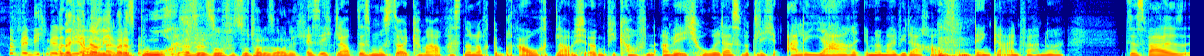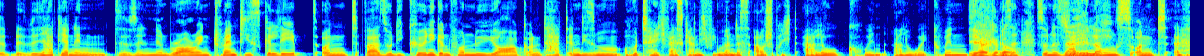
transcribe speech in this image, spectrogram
wenn ich mir Aber ich kenne ja nicht mal das Buch. Also so, so toll ist auch nicht. Also ich glaube, das musste, kann man auch fast nur noch gebraucht, glaube ich, irgendwie kaufen. Aber ich hole das wirklich alle Jahre immer mal wieder raus und denke einfach nur, das war, sie hat ja in den, in den Roaring Twenties gelebt und war so die Königin von New York und hat in diesem Hotel, ich weiß gar nicht, wie man das ausspricht, Aloe Quinn, Aloe Quinn. Ja, genau. Also so eine Salons so und. Äh,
